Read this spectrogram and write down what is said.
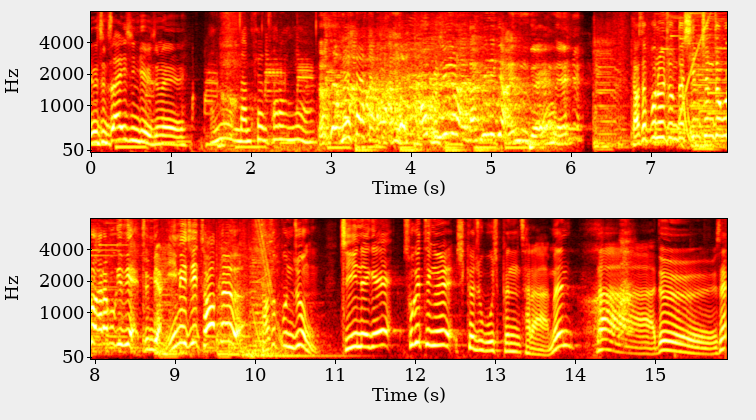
요즘 쌓이신 게 요즘에 아니요 남편 사랑해요. 어, 그 질문 남편 얘기 아닌데. 네. 다섯 분을 좀 더 심층적으로 알아보기 위해 준비한 이미지 토크. 다섯 분 중 지인에게 소개팅을 시켜주고 싶은 사람은 하나, 둘, 셋.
